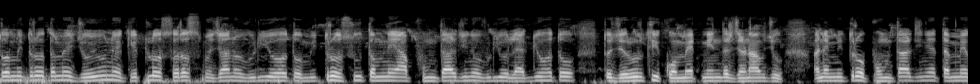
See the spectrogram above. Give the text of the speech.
તો મિત્રો, તમે જોયું ને કેટલો સરસ મજાનો વીડિયો હતો. મિત્રો, શું તમને આ ફૂમતાળજીનો વીડિયો લાગ્યો હતો? તો જરૂરથી કોમેન્ટની અંદર જણાવજો. અને મિત્રો ફૂમતાળજીને તમે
